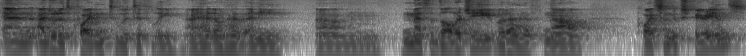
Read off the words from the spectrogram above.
And I do that quite intuitively. I don't have any um, methodology, but I have now quite some experience.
